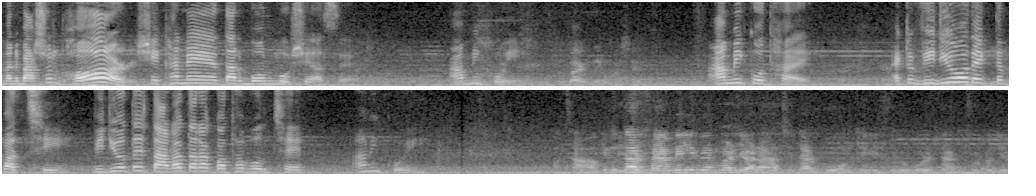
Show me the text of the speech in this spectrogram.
মানে বাসর ঘর সেখানে তার বোন বসে আছে। আমি কই? আমি কোথায়? একটা ভিডিও দেখতে পাচ্ছি। ভিডিওতে তারা তারা কথা বলছে। আমি কই? কিন্তু তার ফ্যামিলি মেম্বার যারা আছে তার বোন থেকে শুরু করে তার ছোট যে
